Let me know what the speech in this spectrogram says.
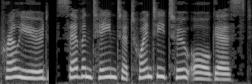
Prelude 17 to 22 August.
